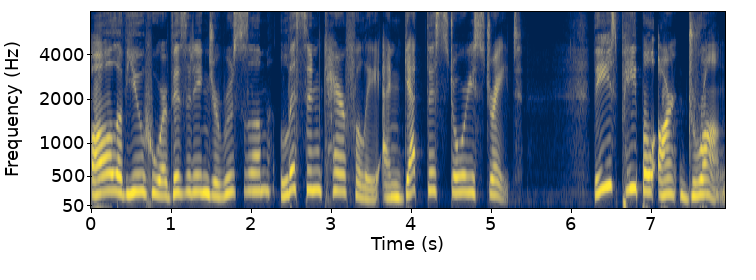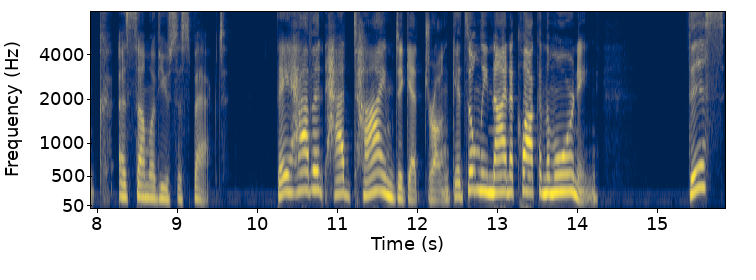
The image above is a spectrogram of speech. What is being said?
all of you who are visiting Jerusalem, listen carefully and get this story straight. These people aren't drunk, as some of you suspect. They haven't had time to get drunk. It's only nine o'clock in the morning. This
